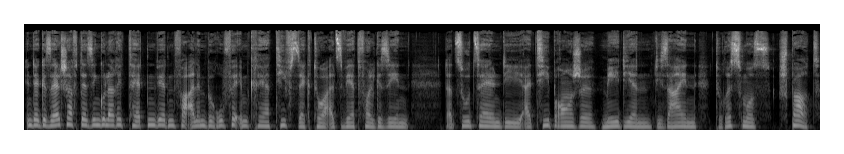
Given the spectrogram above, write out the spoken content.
In der Gesellschaft der Singularitäten werden vor allem Berufe im Kreativsektor als wertvoll gesehen. Dazu zählen die IT-Branche, Medien, Design, Tourismus, Sport.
